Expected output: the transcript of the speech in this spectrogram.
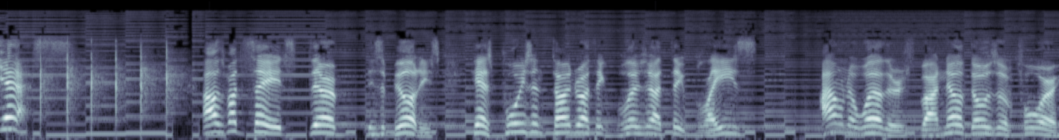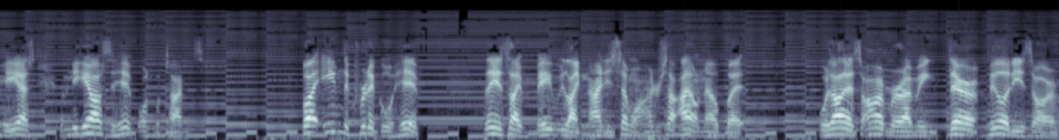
Yes! I was about to say, it's their... His abilities. He has Poison, Thunder, I think Blizzard, I think Blaze. I don't know what others, but I know those are four he has. And he can also hit multiple times. But even the critical hit, I think it's like maybe like 97, 100 something, I don't know, but with all this armor, I mean, their abilities are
